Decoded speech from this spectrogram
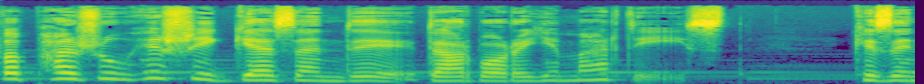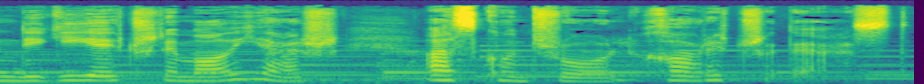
و پژوهشی گزنده درباره مردی است. که زندگی اجتماعیش از کنترل خارج شده است.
